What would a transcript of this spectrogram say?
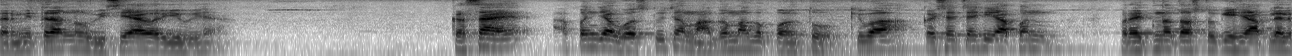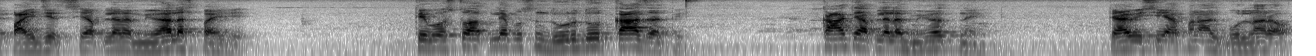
तर मित्रांनो विषयावर येऊया. कसं आहे आपण ज्या वस्तूच्या मागं मागं पळतो किंवा कशाच्याही आपण प्रयत्नात असतो की हे आपल्याला पाहिजेच हे आपल्याला मिळालंच पाहिजे ते वस्तू आपल्यापासून दूर दूर का जाते? का ते आपल्याला मिळत नाही? त्याविषयी आपण आज बोलणार आहोत.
